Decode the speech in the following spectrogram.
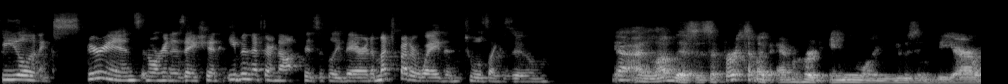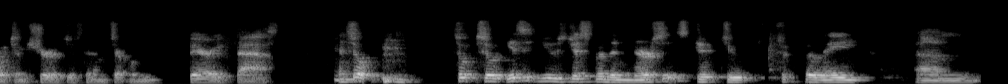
feel and experience an organization, even if they're not physically there, in a much better way than tools like Zoom. Yeah, I love this. It's the first time I've ever heard anyone using VR, which I'm sure is just going to start moving very fast. And so, so, so is it used just for the nurses to, to, to so they um,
